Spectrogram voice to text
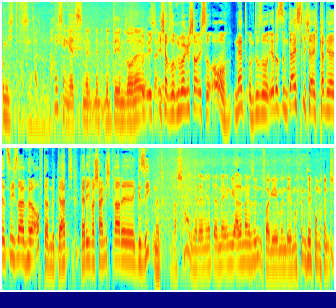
Und ich, was mache ich denn jetzt mit, mit, mit dem so, ne? Und ich, ich habe so rübergeschaut, ich so, oh, nett. Und du so, ja, das ist ein Geistlicher, ich kann dir jetzt nicht sagen, hör auf damit. Der hat, der hat dich wahrscheinlich gerade gesegnet. Wahrscheinlich hat er, hat er mir irgendwie alle meine Sünden vergeben in dem, in dem Moment.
